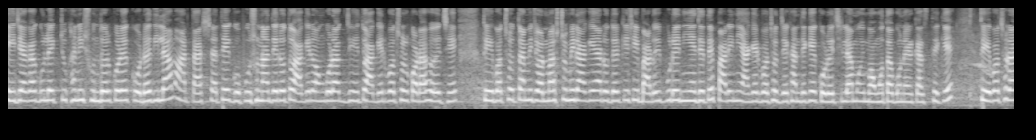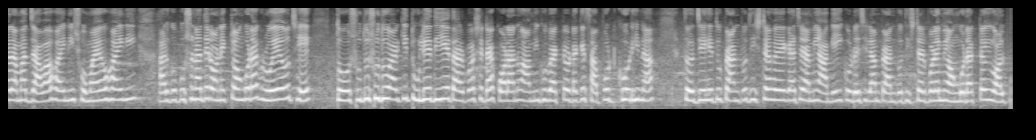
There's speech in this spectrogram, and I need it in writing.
সেই জায়গাগুলো একটুখানি সুন্দর করে করে দিলাম। আর তার সাথে গোপুসোনাদেরও তো আগের অঙ্গরাগ যেহেতু আগের বছর করা হয়েছে, তো এই বছর তো আমি জন্মাষ্টমীর আগে আর ওদেরকে সেই বারুইপুরে নিয়ে যেতে পারিনি। আগের বছর যেখান থেকে করেছিলাম ওই মমতা বোনের কাছ থেকে। তো এবছর আর আমার যাওয়া হয়নি, সময়ও হয়নি। আর গোপুসোনাদের অনেকটা অঙ্গরাগ রয়েওছে, তো শুধু শুধু আর কি তুলে দিয়ে তারপর সেটা করানো, আমি খুব একটা ওটাকে সাপোর্ট করি না। তো যেহেতু প্রাণ প্রতিষ্ঠা হয়ে গেছে, আমি আগেই করেছিলাম প্রাণ প্রতিষ্ঠার পরে আমি অঙ্গরাগটা ওই অল্প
